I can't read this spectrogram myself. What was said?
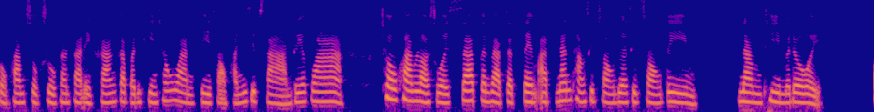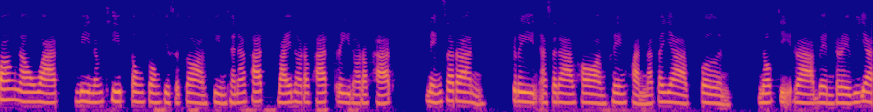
ส่งความสุขสู่แฟนๆอีกครั้งกับปฏิทินช่องวันปี 2023 เรียกว่า โชว์ความหล่อสวยแซ่บกันแบบจัดเต็มอัดแน่นทั้ง 12 เดือน 12 ทีม นำทีมมาโดย ป้องนวัดบีน้ำทิพย์ตรงตรงกิจกร ฟิล์มธนพัฒน์ไบนรพัฒน์รีนรพัฒน์เหน่งสรัน กรีน อัสดาพร เพลงขวัญนัตยา เฟิร์นนพจิรา เบนเรวิยา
